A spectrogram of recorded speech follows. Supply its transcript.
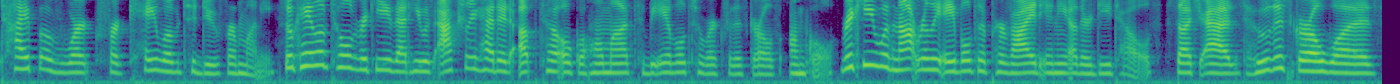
type of work for Caleb to do for money. So Caleb told Ricky that he was actually headed up to Oklahoma to be able to work for this girl's uncle. Ricky was not really able to provide any other details, such as who this girl was,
